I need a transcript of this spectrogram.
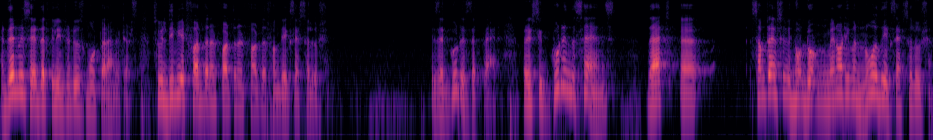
And then we said that we will introduce more parameters. So, we will deviate further and further and further from the exact solution. Is that good is that bad? But it is good in the sense that uh, sometimes we may not even know the exact solution.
